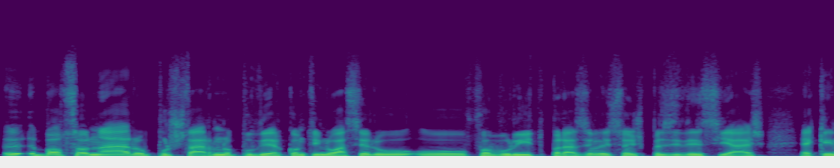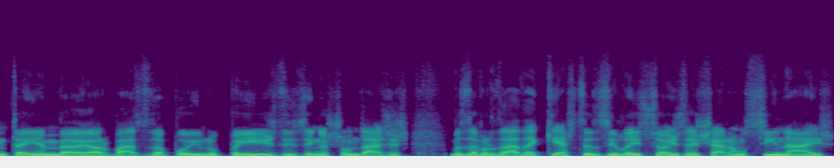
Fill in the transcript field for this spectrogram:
Eh, eh, Bolsonaro, por estar no poder, continua a ser o, o, favorito para as eleições presidenciais, é quem tem a maior base de apoio no país, dizem as sondagens, mas a verdade é que estas eleições deixaram sinais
